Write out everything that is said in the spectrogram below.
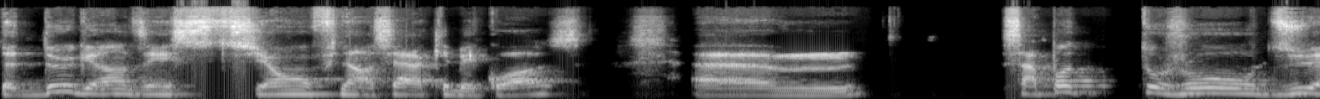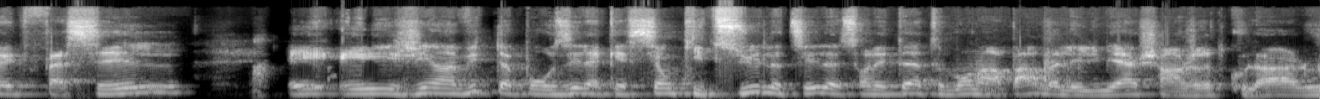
de, deux grandes institutions financières québécoises. Euh, ça n'a pas toujours dû être facile. Et, et j'ai envie de te poser la question qui tue. Là, tu sais, si on était à tout le monde en parle, les lumières changeraient de couleur.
